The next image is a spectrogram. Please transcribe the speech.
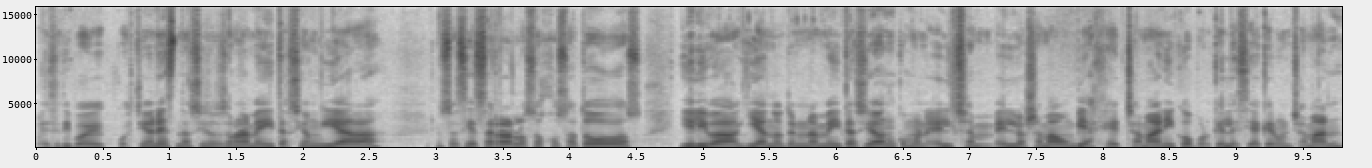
ese tipo de cuestiones. Nos hizo hacer una meditación guiada, nos hacía cerrar los ojos a todos y él iba guiándote en una meditación, como él, él lo llamaba un viaje chamánico porque él decía que era un chamán.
